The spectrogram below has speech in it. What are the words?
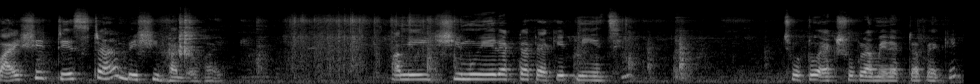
পায়েসের টেস্টটা বেশি ভালো হয়। আমি সিমুইয়ের একটা প্যাকেট নিয়েছি। ছোট একশো গ্রামের একটা প্যাকেট।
